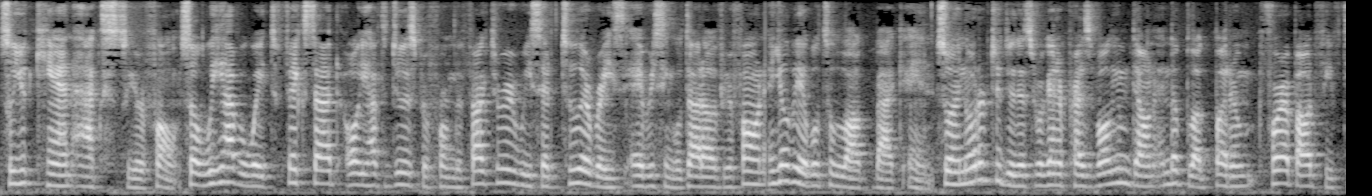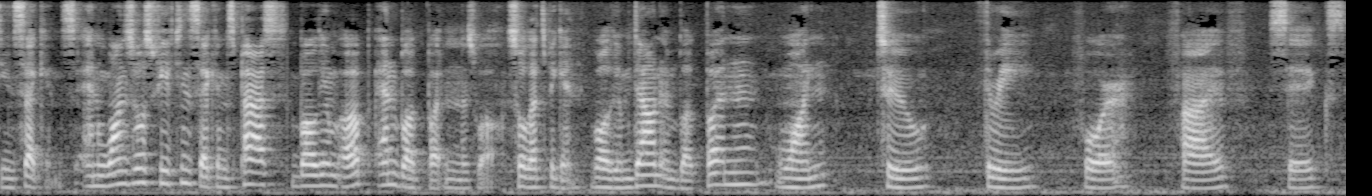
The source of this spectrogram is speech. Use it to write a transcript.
so you can't access to your phone. So we have a way to fix that. All you have to do is perform the factory reset to erase every single data of your phone and you'll be able to log back in. So in order to do this, we're going to press volume down and the block button for about 15 seconds. And once those 15 seconds pass, volume up and block button as well. So let's begin. Volume down and block button. One, two, three, four, five, six,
